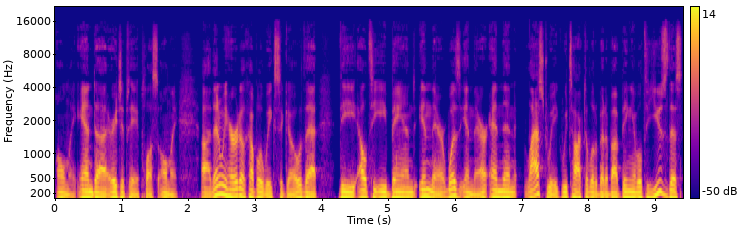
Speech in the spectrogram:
only and, uh, or HSPA plus only. Uh, then we heard a couple of weeks ago that the LTE band in there was in there. And then last week we talked a little bit about being able to use this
